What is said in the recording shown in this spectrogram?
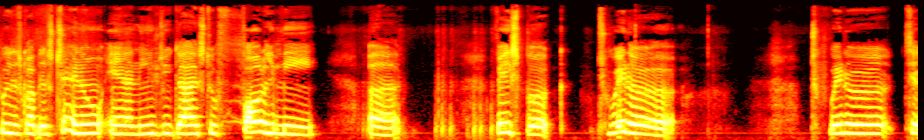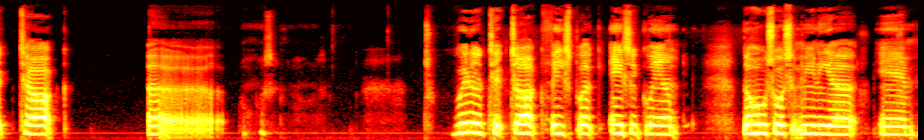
please subscribe this channel and I need you guys to follow me uh Facebook, Twitter, Twitter, TikTok, uh Twitter, TikTok, Facebook, Instagram, the whole social media and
